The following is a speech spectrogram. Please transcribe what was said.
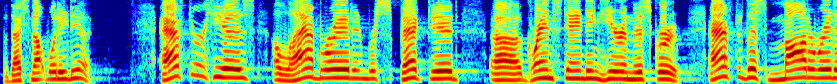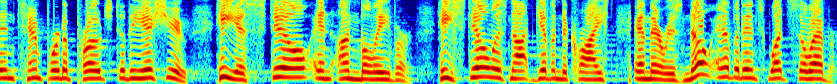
But that's not what he did. After his elaborate and respected uh, grandstanding here in this group, after this moderate and temperate approach to the issue, he is still an unbeliever. He still is not given to Christ, and there is no evidence whatsoever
